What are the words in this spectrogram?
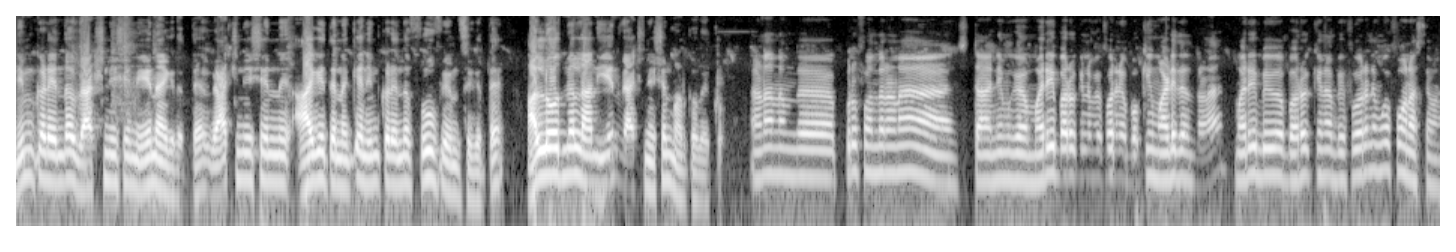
ನಿಮ್ಮ ಕಡೆಯಿಂದ ವ್ಯಾಕ್ಸಿನೇಷನ್ ಏನಾಗಿರುತ್ತೆ? ವ್ಯಾಕ್ಸಿನೇಷನ್ ಆಗೈತೆ ಅನ್ನಕ್ಕೆ ನಿಮ್ಮ ಕಡೆಯಿಂದ ಪ್ರೂಫ್ ಏನು ಸಿಗುತ್ತೆ? ಅಲ್ಲಿ ಹೋದ್ಮೇಲೆ ನಾನು ಏನು ವ್ಯಾಕ್ಸಿನೇಷನ್ ಮಾಡ್ಕೋಬೇಕು? ಅಣ್ಣ, ನಮ್ದು ಪ್ರೂಫ್ ಅಂದ್ರಣ ಸ್ಟ- ನಿಮ್ಗೆ ಮರಿ ಬರೋಕಿನ ಬಿಫೋರ್ ನೀವು ಬುಕಿಂಗ್ ಮಾಡಿದೆ ಅಂತಣ್ಣ ಮರಿ ಬಿ- ಬರೋಕಿನ ಬಿಫೋರ್ ನಿಮ್ಗೆ ಫೋನ್ ಹಚ್ತೇವಣ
